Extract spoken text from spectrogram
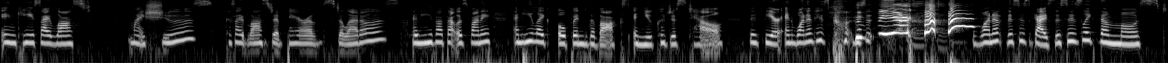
in case I lost my shoes because I'd lost a pair of stilettos and he thought that was funny and he like opened the box and you could just tell the fear and one of his co- is- Fear. one of this is guys this is like the most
